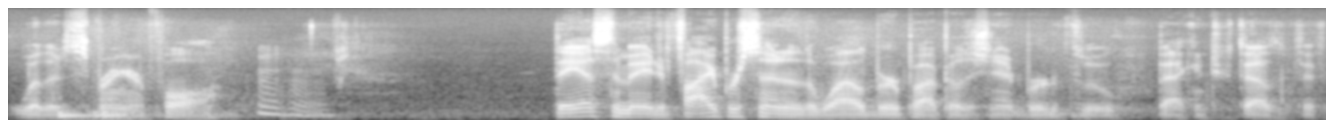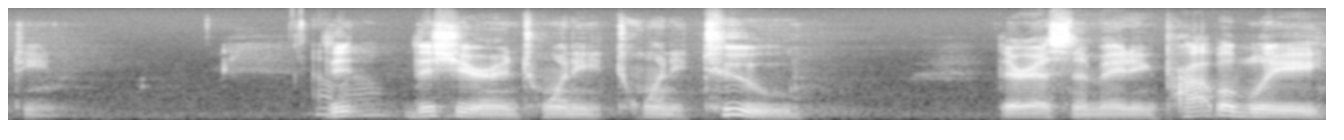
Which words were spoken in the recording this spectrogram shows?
whether it's spring or fall, mm-hmm. they estimated 5% of the wild bird population had bird flu back in 2015. Thi- wow. This year in 2022, they're estimating probably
